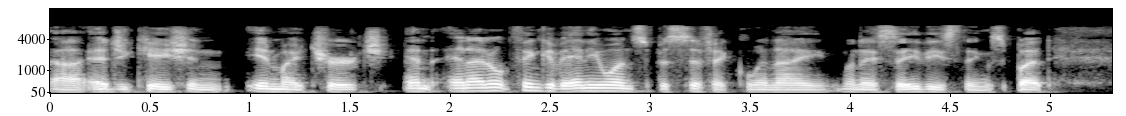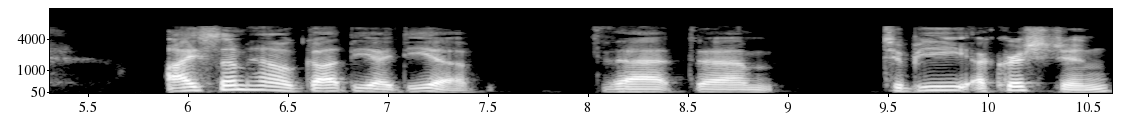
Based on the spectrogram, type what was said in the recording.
uh, education in my church, and and I don't think of anyone specific when I when I say these things, but I somehow got the idea that um, to be a Christian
